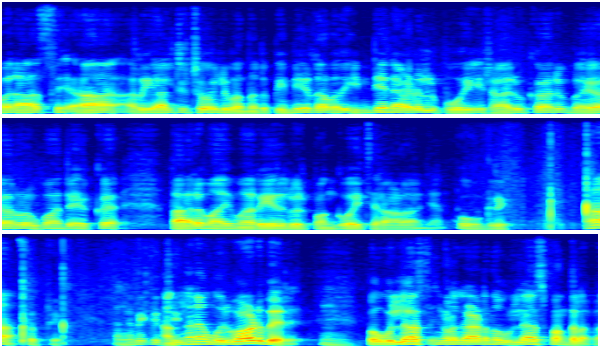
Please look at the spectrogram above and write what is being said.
അവൻ ആ ആ റിയാലിറ്റി ഷോയിൽ വന്നിട്ട് പിന്നീട് അവൻ ഇന്ത്യൻ ഐഡലിൽ പോയി ഷാരൂഖ് ഖാനും ബഹാർ റഹ്മാന്റെ ഒക്കെ താരമായി മാറിയതിൽ ഒരു പങ്ക് വഹിച്ച ഒരാളാണ് ഞാൻ. ഓ ഗ്രേറ്റ് ആ. സത്യം. അങ്ങനെയൊക്കെ അങ്ങനെ ഒരുപാട് പേര്. ഇപ്പൊ ഉല്ലാസ് നിങ്ങൾ കാണുന്ന ഉല്ലാസ് പന്തളം.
